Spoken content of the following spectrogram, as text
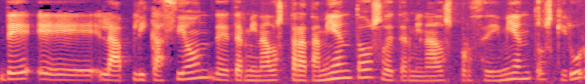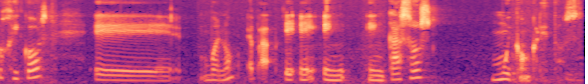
de eh, la aplicación de determinados tratamientos o determinados procedimientos quirúrgicos, bueno, en, en casos muy concretos.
